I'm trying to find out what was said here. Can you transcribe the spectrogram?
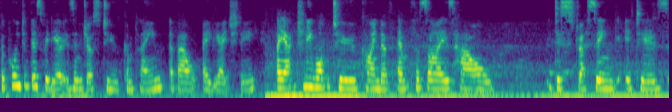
The point of this video isn't just to complain about ADHD. I actually want to kind of emphasise how distressing it is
